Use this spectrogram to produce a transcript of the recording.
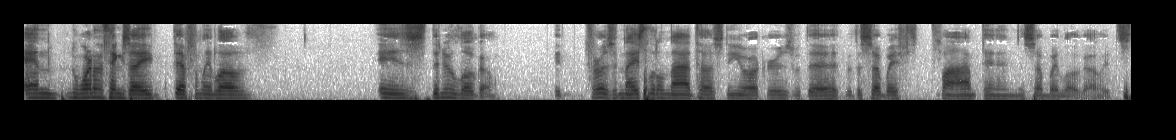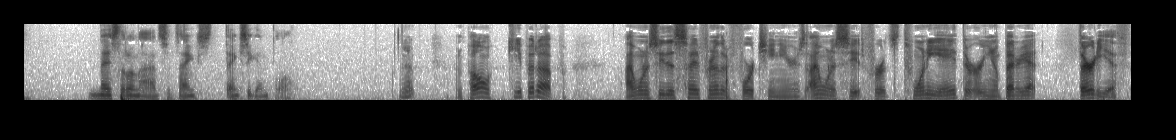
And one of the things I definitely love is the new logo. It throws a nice little nod to us New Yorkers with the with the subway font and the subway logo. It's a nice little nod. So thanks, thanks again, Paul. Yep, and Paul, keep it up. I want to see this site for another 14 years. I want to see it for its 28th or you know better yet 30th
